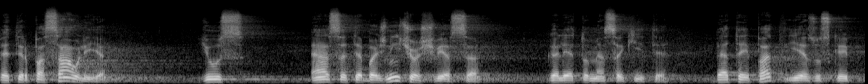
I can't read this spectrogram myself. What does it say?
bet ir pasaulyje. Jūs esate bažnyčios šviesa, galėtume sakyti, bet taip pat Jėzus kaip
